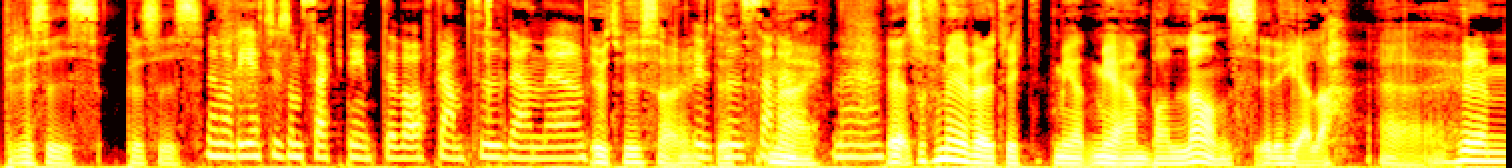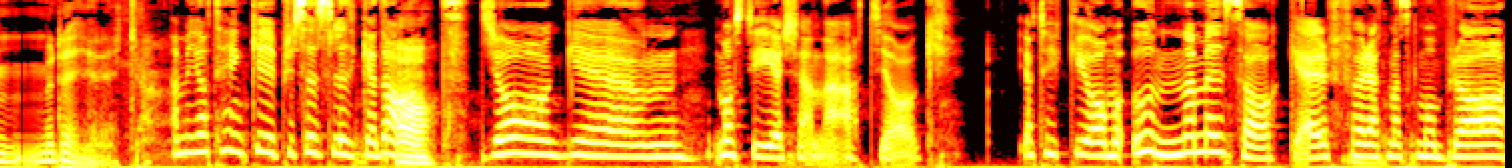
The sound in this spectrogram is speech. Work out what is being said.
Precis, precis. Men man vet ju som sagt inte vad framtiden eh, Utvisar utvisar. Nej. Nej. Eh, Så för mig är det väldigt viktigt med, med en balans i det hela. Eh, hur är det med dig Erika? Ja, men jag tänker ju precis likadant. Jag eh, måste erkänna att jag, jag tycker om att unna mig saker för att man ska må bra.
